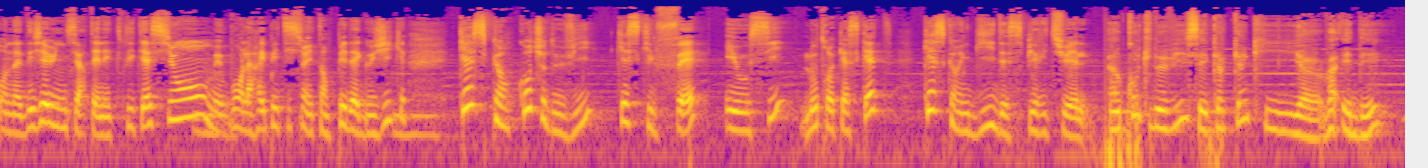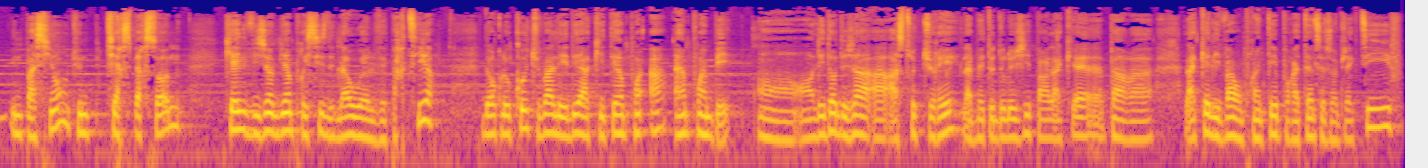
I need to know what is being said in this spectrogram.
on a déjà eu une certaine explication, mais bon, la répétition étant pédagogique. Qu'est-ce qu'un coach de vie Qu'est-ce qu'il fait Et aussi, l'autre casquette, qu'est-ce qu'un guide spirituel? Un coach de vie, c'est quelqu'un qui euh, va aider une patiente, une tierce personne, qui a une vision bien précise de là où elle veut partir. Donc le coach va l'aider à quitter un point A à un point B en, en l'aidant déjà à, à, structurer la méthodologie par laquelle, par euh, laquelle il va emprunter pour atteindre ses objectifs,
